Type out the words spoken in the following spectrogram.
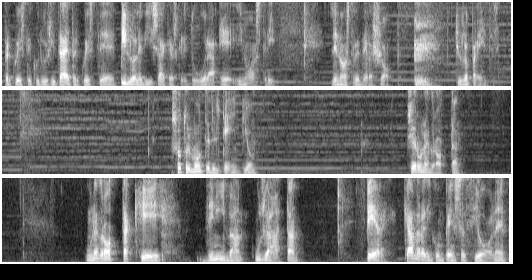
per queste curiosità e per queste pillole di sacra scrittura e i nostri, le nostre derashot. Chiusa parentesi. Sotto il monte del Tempio c'era una grotta, una grotta che veniva usata per camera di compensazione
